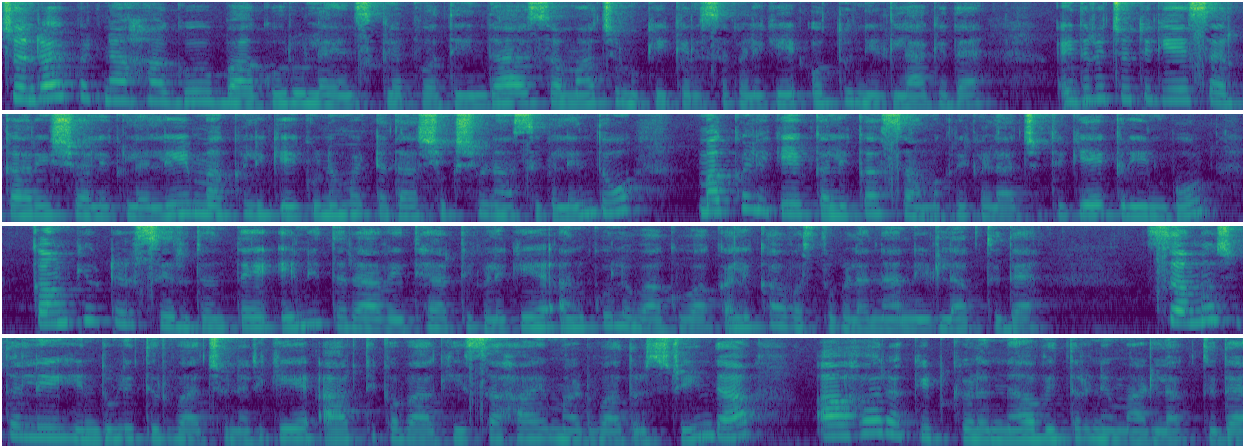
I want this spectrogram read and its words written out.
ಚನ್ನರಾಯಪಟ್ಟಣ ಹಾಗೂ ಬಾಗೂರು ಲಯನ್ಸ್ ಕ್ಲಬ್ ವತಿಯಿಂದ ಸಮಾಜಮುಖಿ ಕೆಲಸಗಳಿಗೆ ಒತ್ತು ನೀಡಲಾಗಿದೆ. ಇದರ ಜೊತೆಗೆ ಸರ್ಕಾರಿ ಶಾಲೆಗಳಲ್ಲಿ ಮಕ್ಕಳಿಗೆ ಗುಣಮಟ್ಟದ ಶಿಕ್ಷಣ ಸಿಗಲೆಂದು ಮಕ್ಕಳಿಗೆ ಕಲಿಕಾ ಸಾಮಗ್ರಿಗಳ ಜೊತೆಗೆ ಗ್ರೀನ್ ಬೋರ್ಡ್, ಕಂಪ್ಯೂಟರ್ ಸೇರಿದಂತೆ ಇನ್ನಿತರ ವಿದ್ಯಾರ್ಥಿಗಳಿಗೆ ಅನುಕೂಲವಾಗುವ ಕಲಿಕಾ ವಸ್ತುಗಳನ್ನು ನೀಡಲಾಗುತ್ತಿದೆ ಸಮಾಜದಲ್ಲಿ ಹಿಂದುಳಿದಿರುವ ಜನರಿಗೆ ಆರ್ಥಿಕವಾಗಿ ಸಹಾಯ ಮಾಡುವ ದೃಷ್ಟಿಯಿಂದ ಆಹಾರ ಕಿಟ್ಗಳನ್ನು ವಿತರಣೆ ಮಾಡಲಾಗುತ್ತಿದೆ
